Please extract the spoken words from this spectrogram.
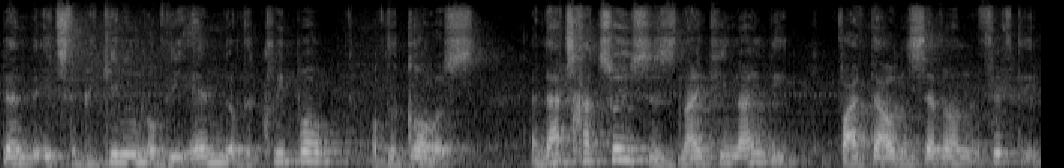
then it's the beginning of the end of the klipa of the golos, and that's chatzos is 1990, 5,750.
